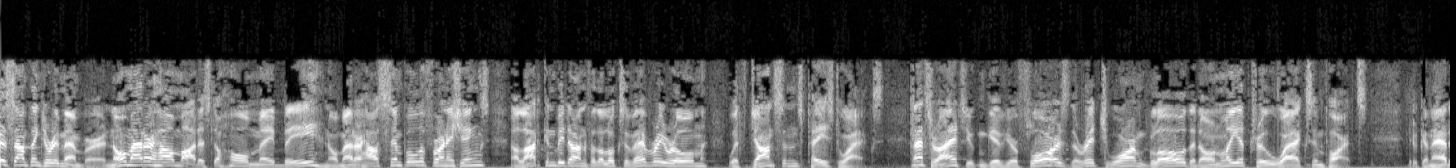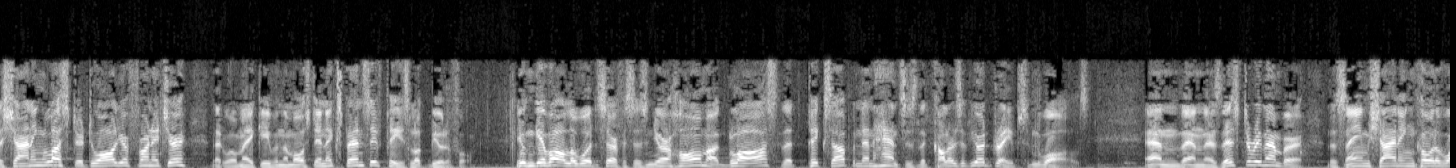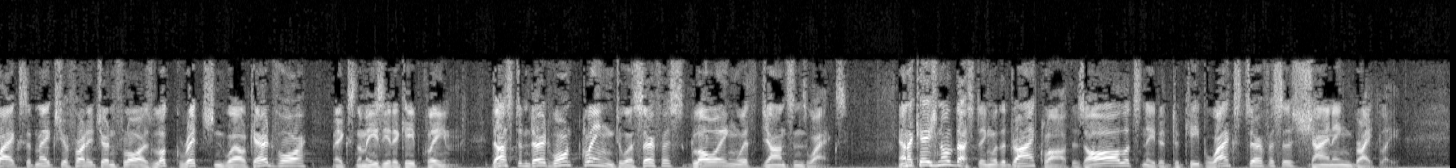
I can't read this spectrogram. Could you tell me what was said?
Here's something to remember. No matter how modest a home may be, no matter how simple the furnishings, a lot can be done for the looks of every room with Johnson's Paste Wax. That's right, you can give your floors the rich, warm glow that only a true wax imparts. You can add a shining luster to all your furniture that will make even the most inexpensive piece look beautiful. You can give all the wood surfaces in your home a gloss that picks up and enhances the colors of your drapes and walls. And then there's this to remember. The same shining coat of wax that makes your furniture and floors look rich and well cared for makes them easy to keep clean. Dust and dirt won't cling to a surface glowing with Johnson's wax. An occasional dusting with a dry cloth is all that's needed to keep waxed surfaces shining brightly.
